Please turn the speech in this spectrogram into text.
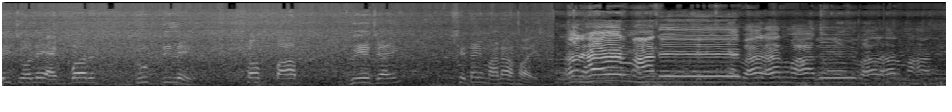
এই জলে একবার ডুব দিলে সব পাপ ধুয়ে যায়, সেটাই মানা হয়। হর হর মহাদেব, হর হর মহাদেব, হর হর মহাদেব।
